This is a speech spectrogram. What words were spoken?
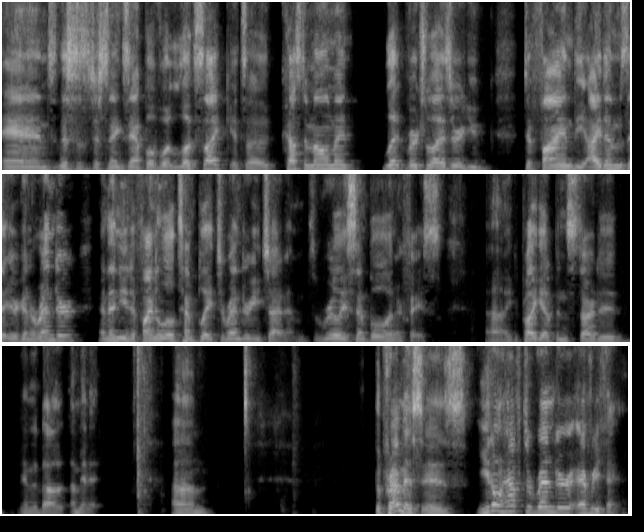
And this is just an example of what it looks like. It's a custom element, lit virtualizer. You define the items that you're going to render, and then you define a little template to render each item. It's a really simple interface. Uh, you can probably get up and started in about a minute. Um, the premise is you don't have to render everything.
